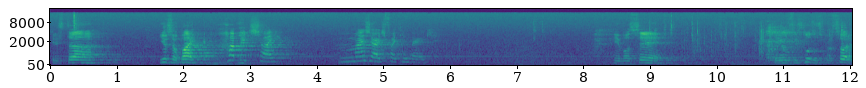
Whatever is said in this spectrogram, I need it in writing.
cristã. E o seu pai? Robert Choi, Major de Fortenberg. E você tem os estudos, professora?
